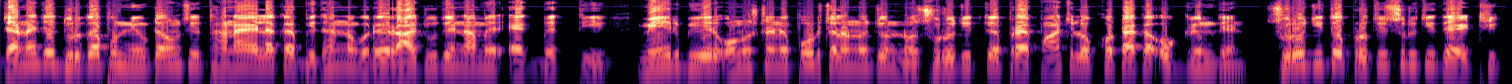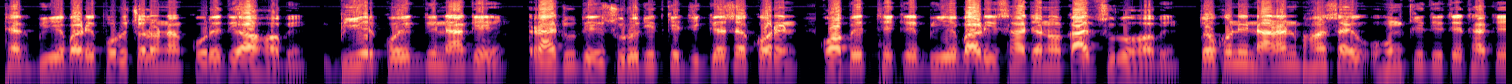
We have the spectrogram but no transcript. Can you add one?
জানা যায়, দুর্গাপুর নিউ টাউনশিপ থানা এলাকা বিধাননগরে রাজু দে নামের এক ব্যক্তির মেয়ের বিয়ের অনুষ্ঠানে পরিচালনার জন্য সুরজিৎকে প্রায় পাঁচ লক্ষ টাকা অগ্রিম দেন। সুরজিৎও প্রতিশ্রুতি দেয়, ঠিকঠাক বিয়ে বাড়ি পরিচালনা করে দেওয়া হবে। বিয়ের কয়েকদিন আগে রাজু দে সুরজিৎকে জিজ্ঞাসা করেন, কবে থেকে বিয়ে বাড়ি সাজানোর কাজ শুরু হবে? তখনই নানান ভাষায় হুমকি দিতে থাকে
